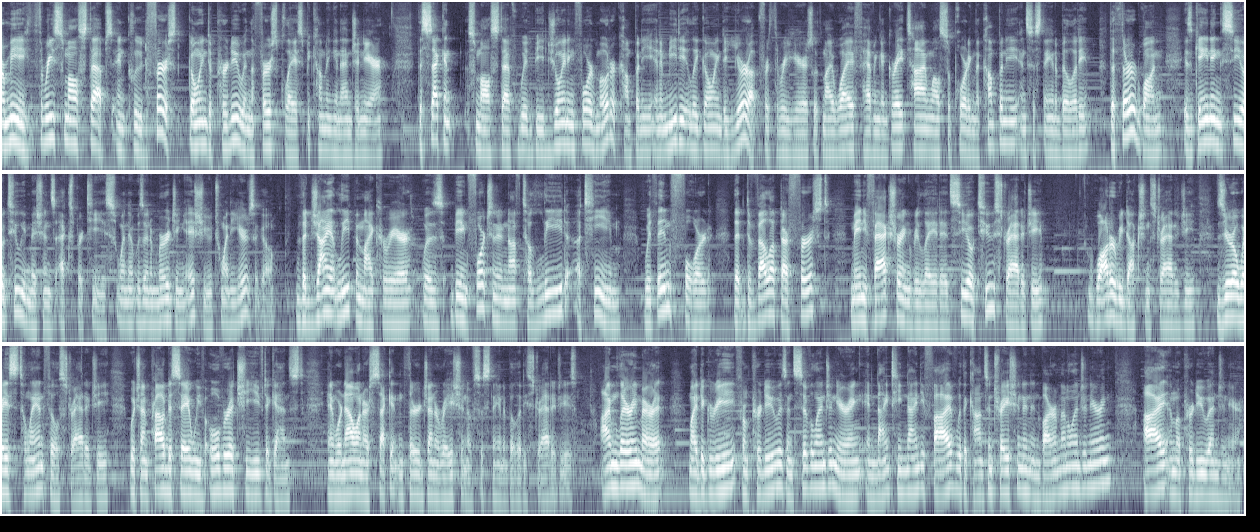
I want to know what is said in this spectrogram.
For me, three small steps include first, going to Purdue in the first place, becoming an engineer. The second small step would be joining Ford Motor Company and immediately going to Europe for three years with my wife, having a great time while supporting the company and sustainability. The third one is gaining CO2 emissions expertise when it was an emerging issue 20 years ago. The giant leap in my career was being fortunate enough to lead a team within Ford that developed our first manufacturing related CO2 strategy water reduction strategy, zero waste to landfill strategy, which I'm proud to say we've overachieved against, and we're now on our second and third generation of sustainability strategies. I'm Larry Merritt. My degree from Purdue is in civil engineering in 1995 with a concentration in environmental engineering. I am a Purdue engineer.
